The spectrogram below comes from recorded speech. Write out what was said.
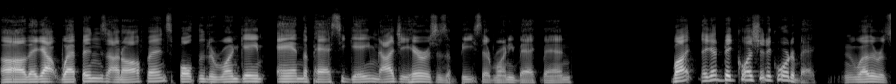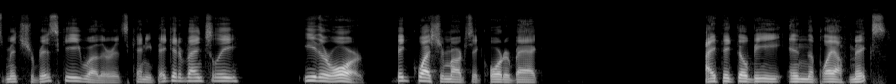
Uh, they got weapons on offense, both in the run game and the passing game. Najee Harris is a beast at running back, man. But they got a big question at quarterback. Whether it's Mitch Trubisky, whether it's Kenny Pickett eventually, either or. Big question marks at quarterback. I think they'll be in the playoff mix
